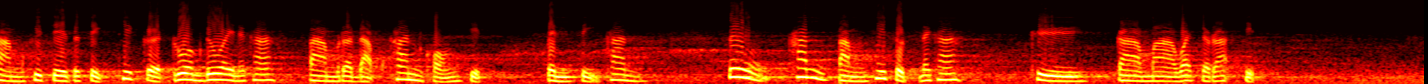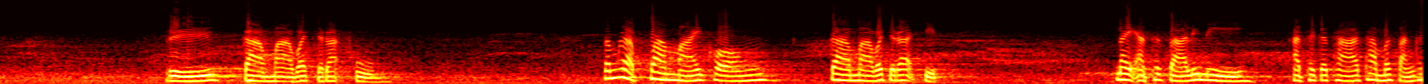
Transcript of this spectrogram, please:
ธรรม คือเจตสิกที่เกิดร่วมด้วยนะคะ ตามระดับขั้นของจิต เป็นสี่ขั้น ซึ่งขั้นต่ำที่สุดนะคะ คือกามาวจระจิต หรือกามาวจระภูมิสำหรับความหมายของกามาวจระจิต ในอัธสาลินี อัธกถาธรรมสังค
